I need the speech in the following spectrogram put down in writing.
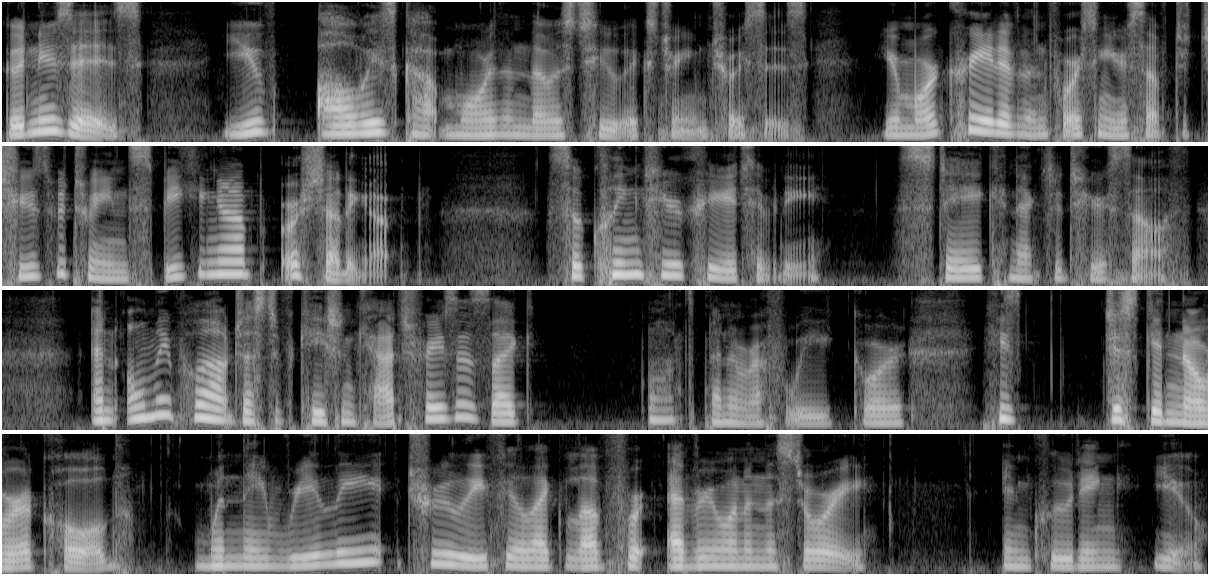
Good news is, You've always got more than those two extreme choices. You're more creative than forcing yourself to choose between speaking up or shutting up. So cling to your creativity, stay connected to yourself, and only pull out justification catchphrases like, well, it's been a rough week, or he's just getting over a cold, when they really, truly feel like love for everyone in the story, including you.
